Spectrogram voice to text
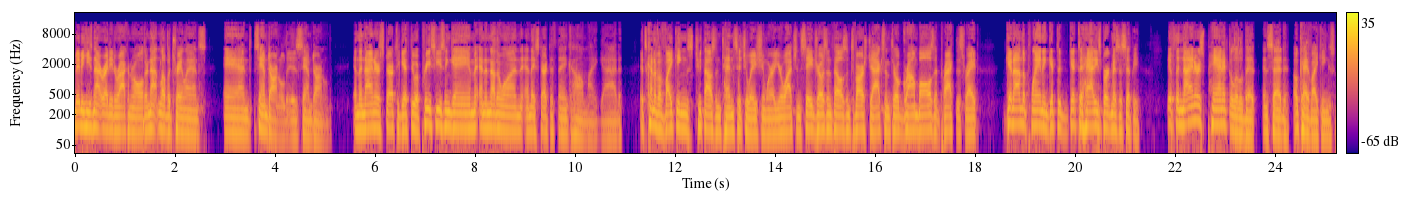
Maybe he's not ready to rock and roll. They're not in love with Trey Lance, and Sam Darnold is Sam Darnold. And the Niners start to get through a preseason game and another one, and they start to think, oh my God. It's kind of a Vikings 2010 situation where you're watching Sage Rosenfels and Tarvaris Jackson throw ground balls at practice, right? Get on the plane and get to get to Hattiesburg, Mississippi. If the Niners panicked a little bit and said, "Okay, Vikings,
